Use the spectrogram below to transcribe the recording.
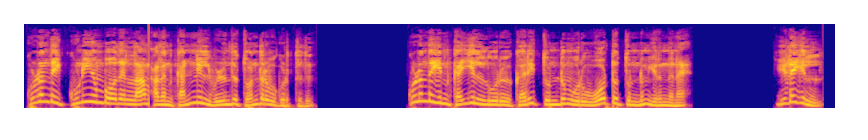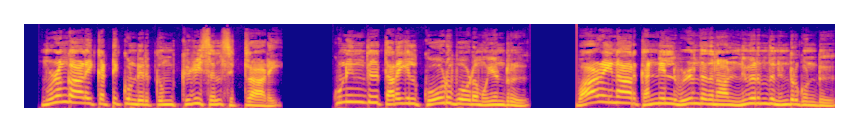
குழந்தை குனியும் போதெல்லாம் அதன் கண்ணில் விழுந்து தொந்தரவு கொடுத்தது. குழந்தையின் கையில் ஒரு கரித்துண்டும் ஒரு ஓட்டுத் துண்டும் இருந்தன. இடையில் முழங்காலை கட்டிக்கொண்டிருக்கும் கிழிசல் சிற்றாடை. குனிந்து தரையில் கோடு போட முயன்று வாழைநார் கண்ணில் விழுந்ததனால் நிமிர்ந்து நின்று கொண்டு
